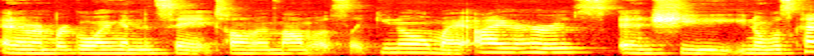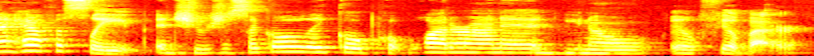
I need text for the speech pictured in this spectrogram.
And i remember going in and saying telling my mom i was like you know my eye hurts. And she you know was kind of half asleep. And she was just like oh like go put water on it. You mm-hmm. know it'll feel better.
